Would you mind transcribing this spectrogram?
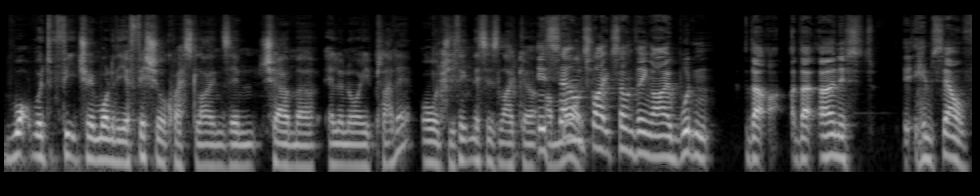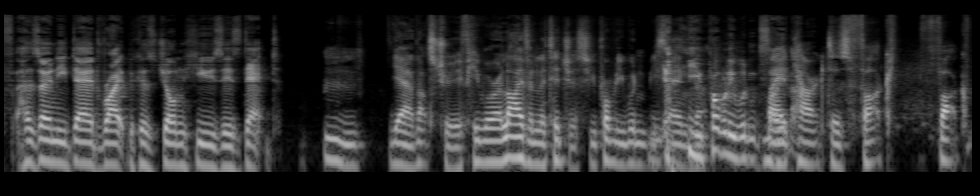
what would feature in one of the official quest lines in Shermer, Illinois Planet? Or do you think this is like a. It a sounds mod? like something I wouldn't that that Ernest himself has only dared write because John Hughes is dead. Mm, yeah, that's true. If he were alive and litigious, you probably wouldn't be saying you probably wouldn't my say that. characters fuck fuck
